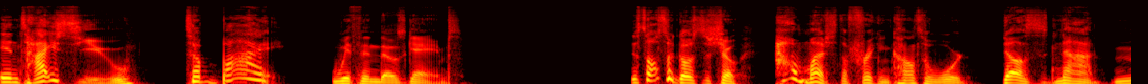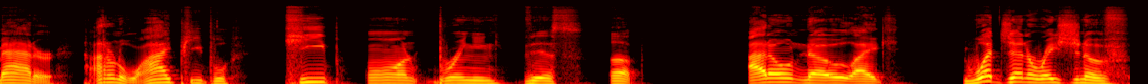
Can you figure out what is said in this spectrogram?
entice you to buy within those games. This also goes to show how much the freaking console war does not matter. I don't know why people keep on bringing this up. I don't know, like, what generation of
